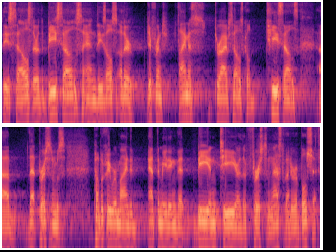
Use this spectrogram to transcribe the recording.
these cells. There are the B cells and these also other different thymus derived cells called T cells. Uh, that person was publicly reminded at the meeting that B and T are the first and last letter of bullshit.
